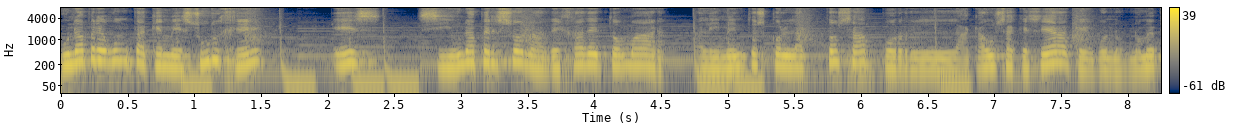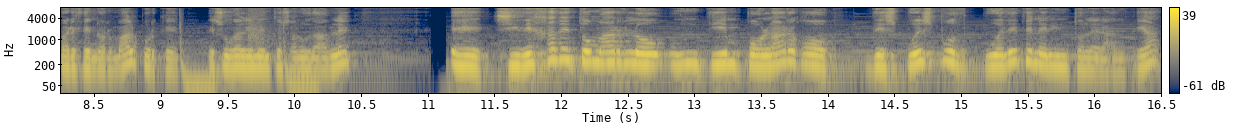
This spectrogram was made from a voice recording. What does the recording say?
Una pregunta que me surge es si una persona deja de tomar alimentos con lactosa por la causa que sea, que bueno, no me parece normal porque es un alimento saludable, eh, si deja de tomarlo un tiempo largo, después puede tener intolerancia.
